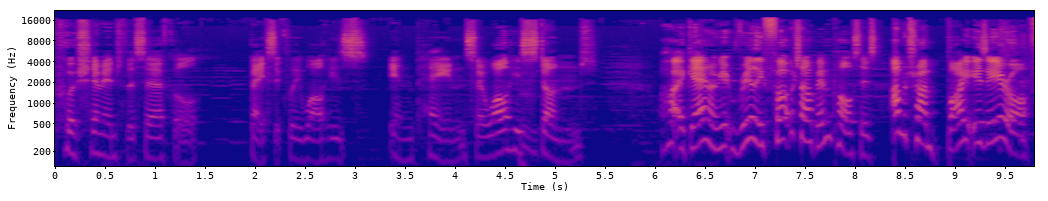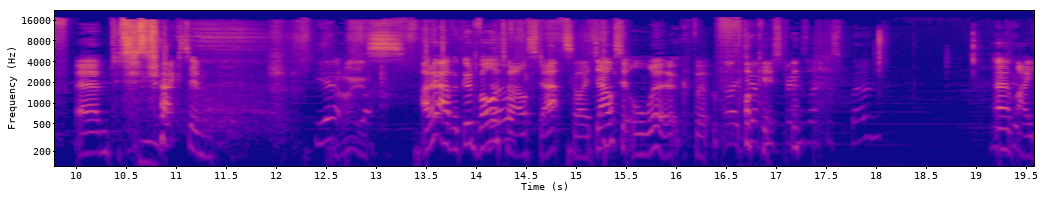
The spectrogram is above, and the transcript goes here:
push him into the circle, basically while he's in pain. So while he's stunned, Oh, again, I'm getting really fucked up impulses. I'm gonna try and bite his ear off um, to distract him. Yeah. Nice. I don't have a good volatile stat, so I doubt it'll work. But Uh, do you have fuck any strings left to spend? Um, could- I You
